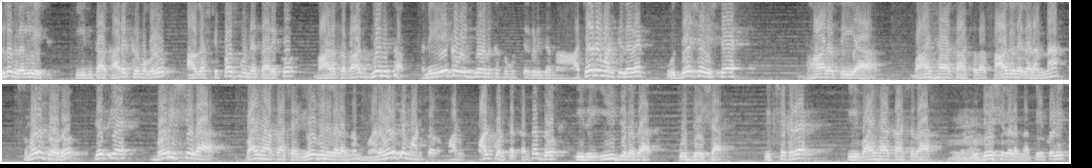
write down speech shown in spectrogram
ಎಲ್ಲದರಲ್ಲಿ ಇಂತಹ ಕಾರ್ಯಕ್ರಮಗಳು ಆಗಸ್ಟ್ ಇಪ್ಪತ್ತ್ ಮೂರನೇ ತಾರೀಕು ಭಾರತದಾದ್ಯಂತ ಅನೇಕ ವೈಜ್ಞಾನಿಕ ಸಂಸ್ಥೆಗಳು ಇದನ್ನ ಆಚರಣೆ ಮಾಡ್ತಿದ್ದಾವೆ. ಉದ್ದೇಶ ಇಷ್ಟೇ ಭಾರತೀಯ ಬಾಹ್ಯಾಕಾಶದ ಸಾಧನೆಗಳನ್ನು ಸ್ಮರಿಸೋದು, ಜೊತೆಗೆ ಭವಿಷ್ಯದ ಬಾಹ್ಯಾಕಾಶ ಯೋಜನೆಗಳನ್ನು ಮನವರಿಕೆ ಮಾಡ್- ಮಾಡ್ಕೊಡ್ತಕ್ಕಂಥದ್ದು ಇದು ಈ ದಿನದ ಉದ್ದೇಶ. ವೀಕ್ಷಕರೇ, ಈ ಬಾಹ್ಯಾಕಾಶದ ಉದ್ದೇಶಗಳನ್ನು ತಿಳ್ಕೊಳ್ಳಿ,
